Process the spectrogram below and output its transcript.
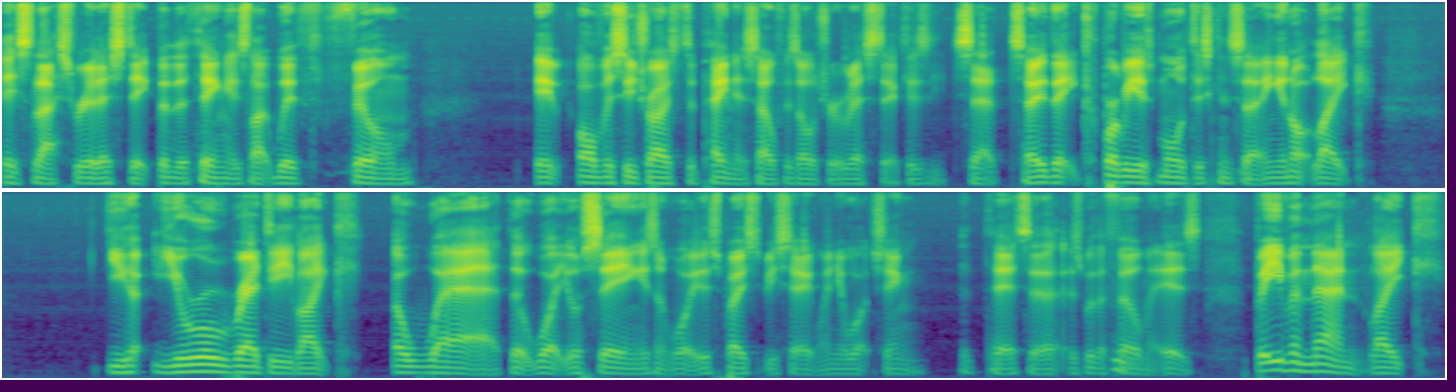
it's less realistic. But the thing is, like with film, it obviously tries to paint itself as ultra realistic, as you said. So that it probably is more disconcerting. You're not like you you're already like aware that what you're seeing isn't what you're supposed to be seeing when you're watching the theater as with a mm. film it is but even then like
